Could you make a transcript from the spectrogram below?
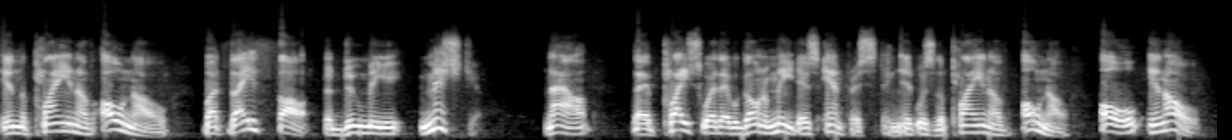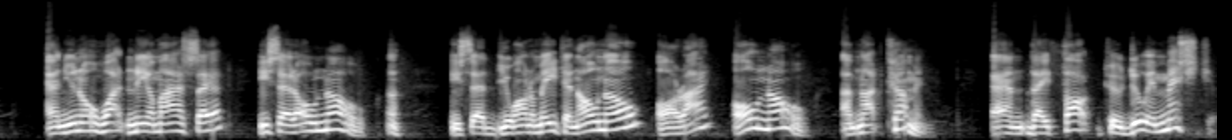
in the plain of oh, Ono. But they thought to do me mischief. Now, the place where they were going to meet is interesting. It was the plain of oh, Ono, O in O. And you know what Nehemiah said? He said, Oh no. He said, You want to meet? in oh no, all right. Oh no, I'm not coming. And they thought to do him mischief.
